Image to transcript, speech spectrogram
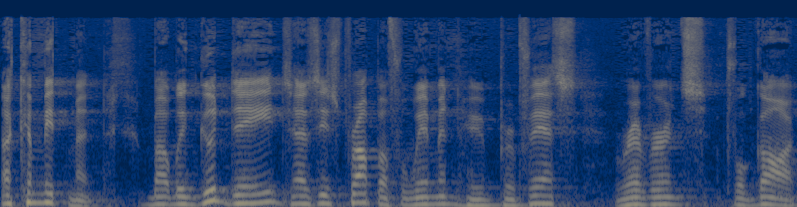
a commitment, but with good deeds, as is proper for women who profess reverence for God.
